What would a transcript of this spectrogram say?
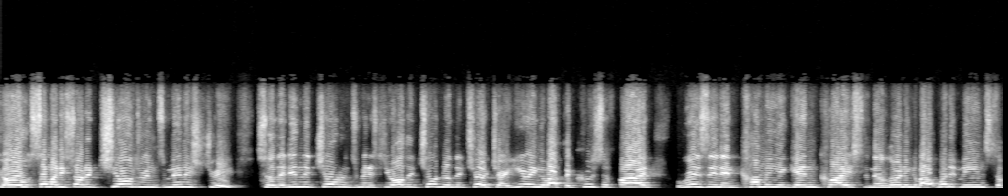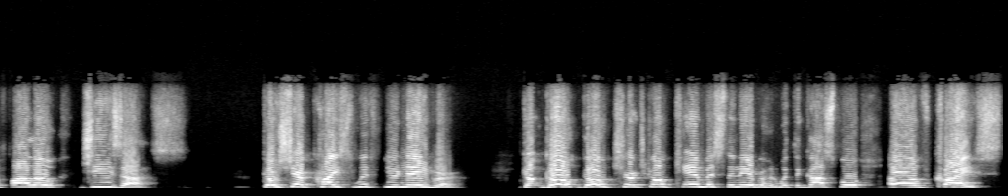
Go, somebody started children's ministry so that in the children's ministry, all the children of the church are hearing about the crucified, risen, and coming again Christ, and they're learning about what it means to follow Jesus. Go share Christ with your neighbor. Go, go, go, church, go canvass the neighborhood with the gospel of Christ.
